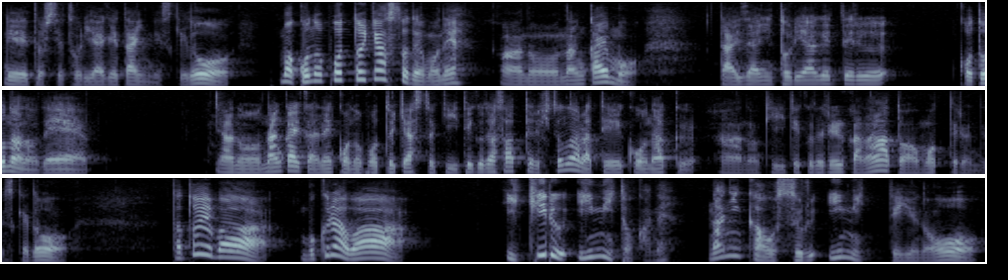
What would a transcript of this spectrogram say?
例として取り上げたいんですけど、まあ、このポッドキャストでもねあの何回も題材に取り上げてることなのであの何回かねこのポッドキャスト聞いてくださってる人なら抵抗なくあの聞いてくれるかなとは思ってるんですけど例えば僕らは生きる意味とかね何かをする意味っていうのを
